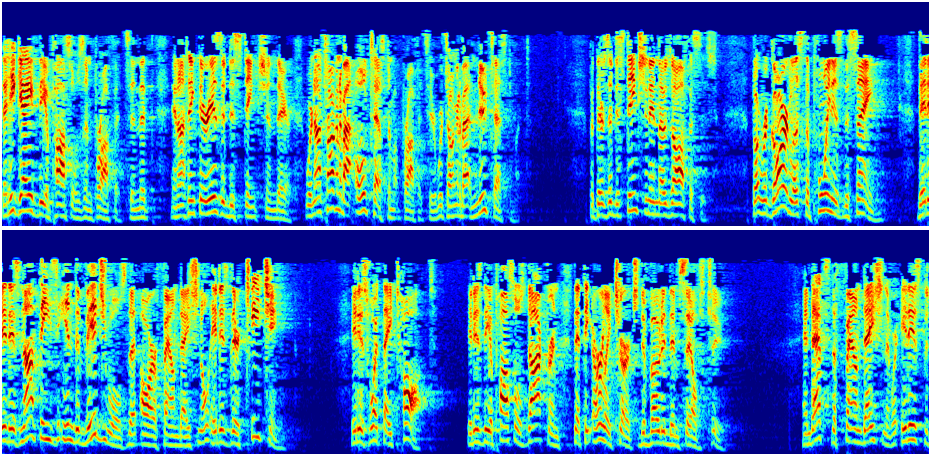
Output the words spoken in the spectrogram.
That he gave the apostles and prophets, and that, and I think there is a distinction there. We're not talking about Old Testament prophets here, we're talking about New Testament. But there's a distinction in those offices. But regardless, the point is the same. That it is not these individuals that are foundational, it is their teaching. It is what they taught. It is the apostles' doctrine that the early church devoted themselves to. And that's the foundation that we're, it is the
